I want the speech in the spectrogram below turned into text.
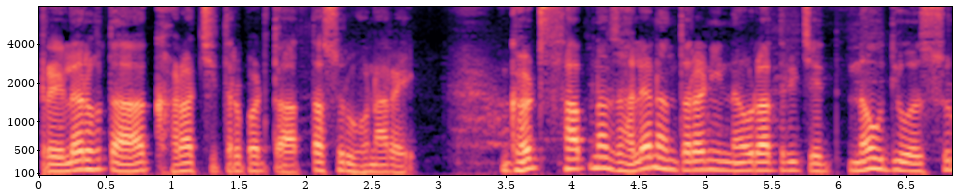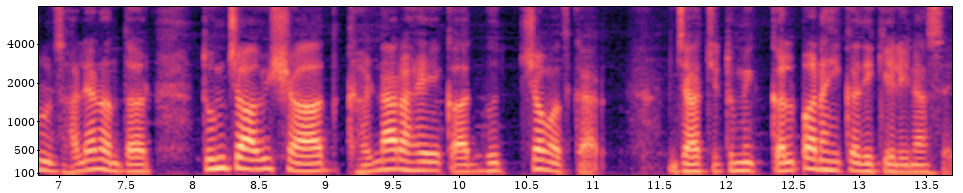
ट्रेलर होता खरा चित्रपट तर आत्ता सुरू होणार आहे. घट स्थापना झाल्यानंतर आणि नवरात्रीचे नऊ दिवस सुरू झाल्यानंतर तुमच्या आयुष्यात घडणार आहे एक अद्भुत चमत्कार. ज्याची तुम्ही कल्पनाही कधी केली नसेल.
